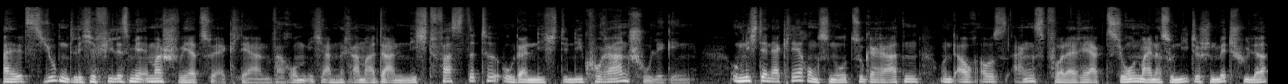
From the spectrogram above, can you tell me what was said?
Als Jugendliche fiel es mir immer schwer zu erklären, warum ich an Ramadan nicht fastete oder nicht in die Koranschule ging. Um nicht in Erklärungsnot zu geraten und auch aus Angst vor der Reaktion meiner sunnitischen Mitschüler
